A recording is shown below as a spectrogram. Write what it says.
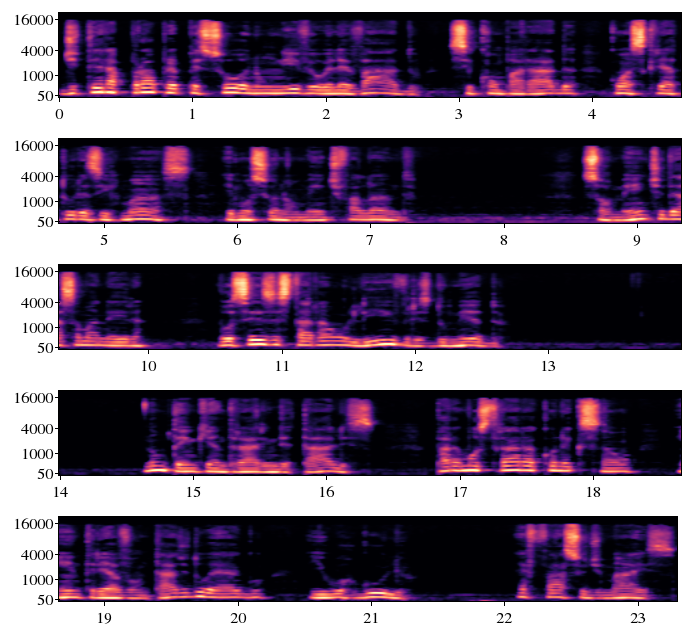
de ter a própria pessoa num nível elevado se comparada com as criaturas irmãs, emocionalmente falando. Somente dessa maneira vocês estarão livres do medo. Não tenho que entrar em detalhes para mostrar a conexão entre a vontade do ego e o orgulho. É fácil demais.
